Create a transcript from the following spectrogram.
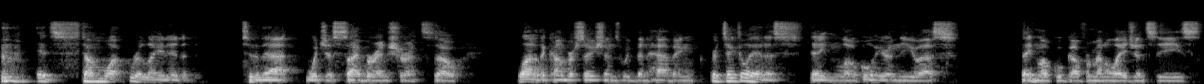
it's somewhat related to that, which is cyber insurance. So a lot of the conversations we've been having, particularly at a state and local here in the U.S., state and local governmental agencies,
